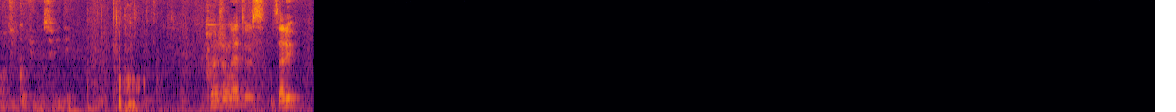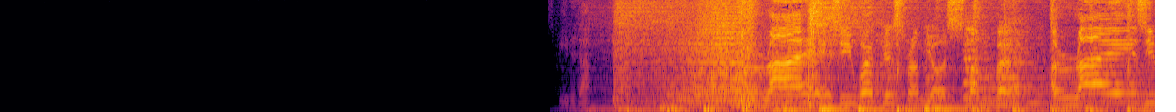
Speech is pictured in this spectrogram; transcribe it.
Anti-confidentialité. Bonne journée à tous. Salut from your slumber. Arise, you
